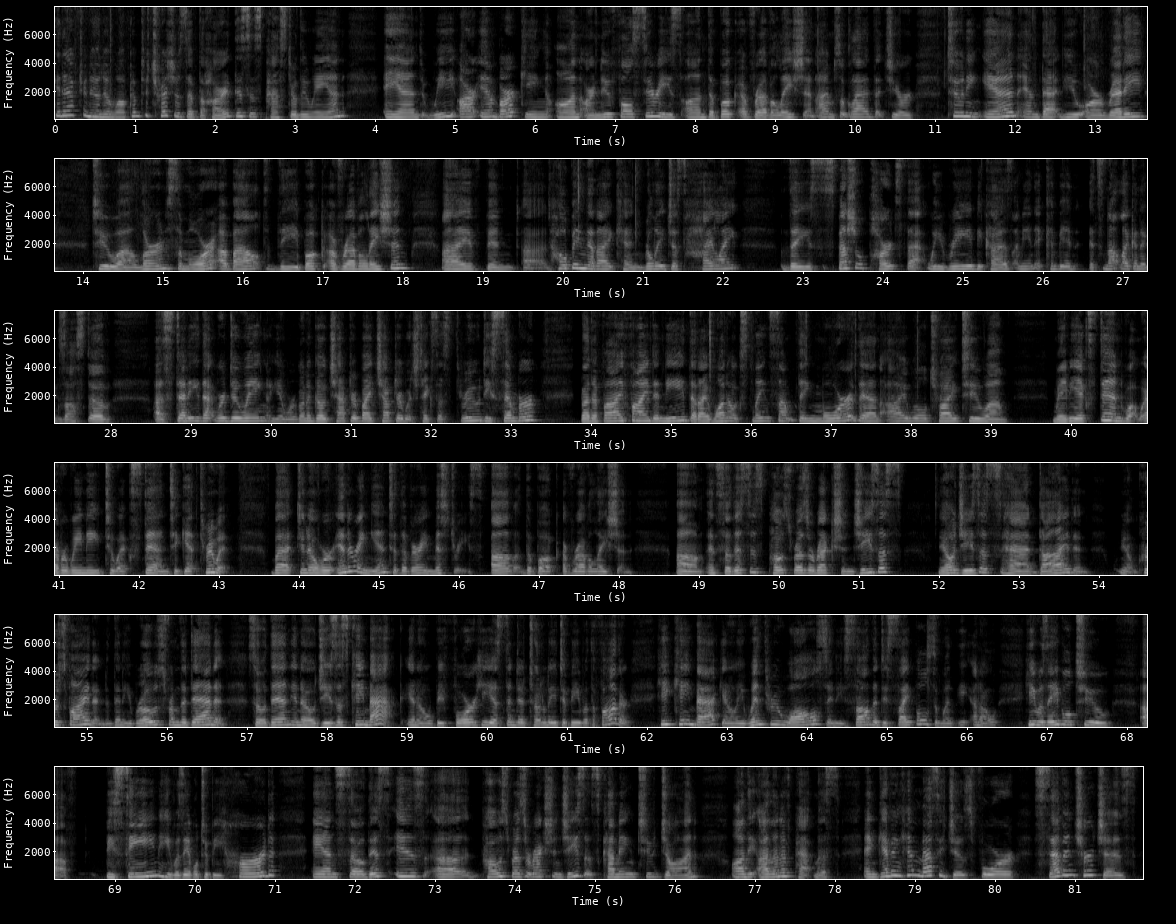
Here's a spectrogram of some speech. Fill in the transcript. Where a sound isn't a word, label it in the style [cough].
Good afternoon and welcome to Treasures of the Heart. This is Pastor Luann, and we are embarking on our new fall series on the book of Revelation. I'm so glad that you're tuning in and that you are ready to uh, learn some more about the book of Revelation. I've been uh, hoping that I can really just highlight these special parts that we read because, I mean, it can be, it's not like an exhaustive a study that we're doing. You know, we're going to go chapter by chapter, which takes us through December. But if I find a need that I want to explain something more, then I will try to um, maybe extend whatever we need to extend to get through it. But, you know, we're entering into the very mysteries of the book of Revelation. Um, and so this is post resurrection Jesus. You know, Jesus had died and you know crucified and then he rose from the dead. And so then you know jesus came back you know before he ascended totally to be with the father. He came back you know he went through walls and he saw the disciples. And when you know he was able to uh, be seen he was able to be heard. And so this is uh, post resurrection jesus coming to john on the island of patmos and giving him messages for seven churches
